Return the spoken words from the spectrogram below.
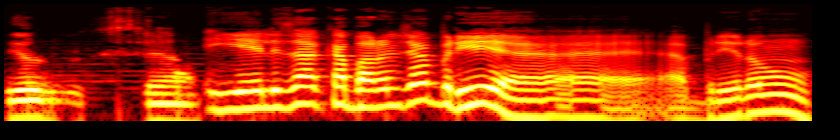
Deus do céu. E eles acabaram de abrir, é, abriram,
